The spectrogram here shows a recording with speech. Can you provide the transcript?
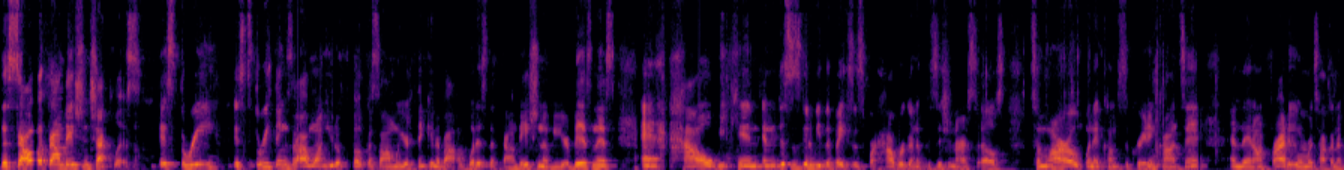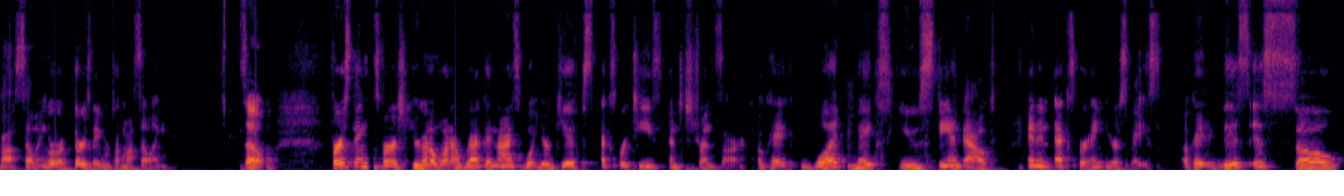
the solid foundation checklist is three is three things that I want you to focus on when you're thinking about what is the foundation of your business and how we can and this is going to be the basis for how we're going to position ourselves tomorrow when it comes to creating content and then on Friday when we're talking about selling or Thursday when we're talking about selling. So, First things first, you're going to want to recognize what your gifts, expertise, and strengths are. Okay. What makes you stand out and an expert in your space? Okay. This is so,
